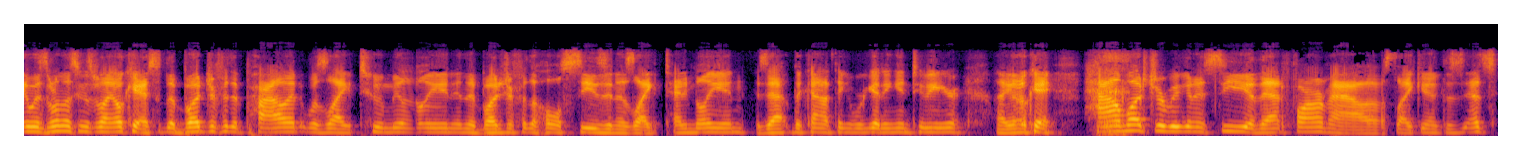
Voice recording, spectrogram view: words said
it was one of those things where like, okay, so the budget for the pilot was like two million, and the budget for the whole season is like ten million. Is that the kind of thing we're getting into here? Like, okay, how much are we going to see of that farmhouse? Like, you know, because that's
